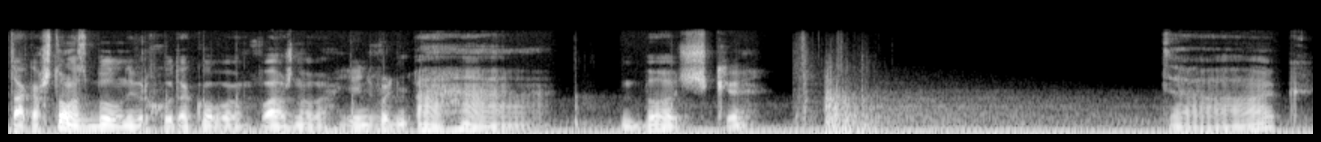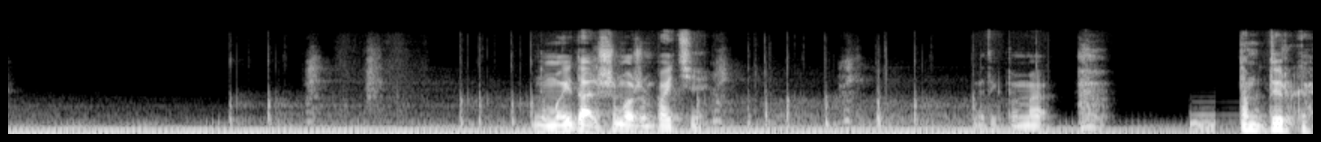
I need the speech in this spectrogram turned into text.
Так, а что у нас было наверху такого важного? Я не вроде... Ага. Бочка. Так. Ну, мы и дальше можем пойти. Я так понимаю... Там дырка.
